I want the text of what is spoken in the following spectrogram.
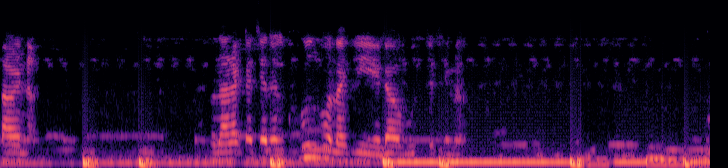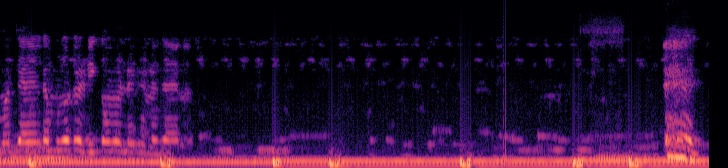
পায় না। মানে আর একটা চ্যানেল খুলবো নাকি, এটাও বুঝতেছি না। আমার চ্যানেলটা মূলত রিকমেন্ডেশনে যায় না।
